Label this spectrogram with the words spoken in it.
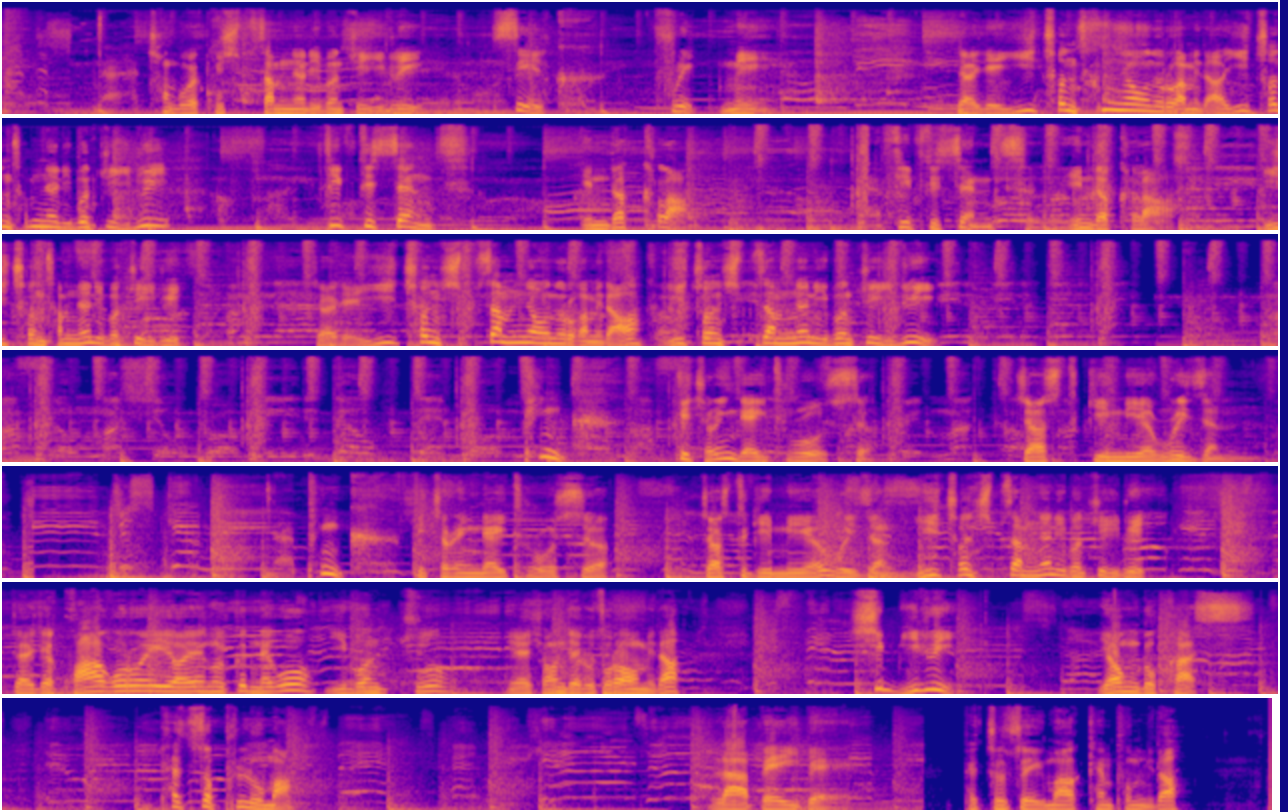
네, 1993년 이번 주 1위, 실크, Freak Me. 자 이제 2003년으로 갑니다. 2003년 이번 주 1위 50 Cent in the Club 50 Cent in the Club 2003년 이번 주 1위 자 이제 2013년으로 갑니다. 2013년 이번 주 1위 핑크 featuring Nate Rose Just Give Me a Reason 핑크 featuring Nate Ross. Just Give Me a Reason. 2013년 이번 주 1위. 자 이제 과거로의 여행을 끝내고 이번 주 예, 현재로 돌아옵니다. 11위 영 루카스 패소플루마 La Bebé 배철수의 음악 캠프입니다.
